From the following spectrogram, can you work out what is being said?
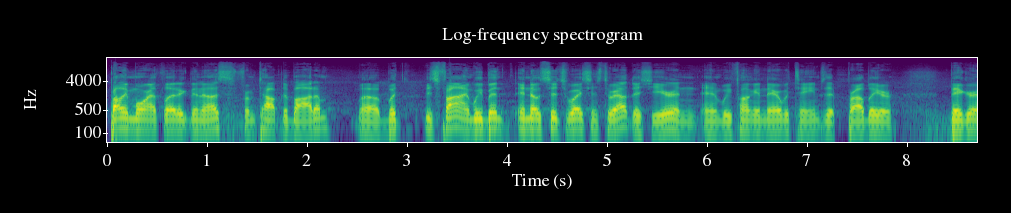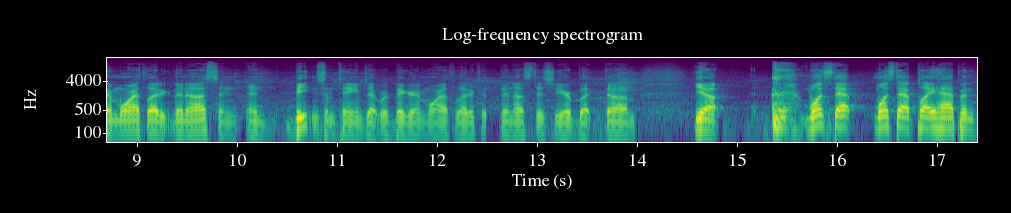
probably more athletic than us from top to bottom. Uh, but it's fine. We've been in those situations throughout this year, and, and we've hung in there with teams that probably are bigger and more athletic than us, and, and beaten some teams that were bigger and more athletic than us this year. But um, yeah, once that once that play happened,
